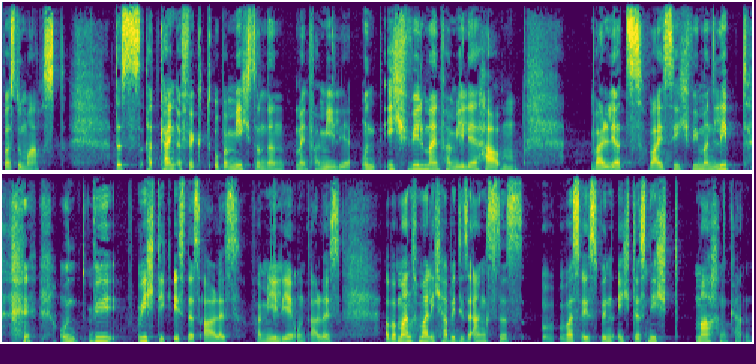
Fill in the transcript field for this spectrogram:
was du machst das hat keinen Effekt über mich, sondern meine Familie. Und ich will meine Familie haben, weil jetzt weiß ich, wie man lebt und wie wichtig ist das alles, Familie und alles. Aber manchmal ich habe diese Angst, dass was ist, wenn ich das nicht machen kann.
